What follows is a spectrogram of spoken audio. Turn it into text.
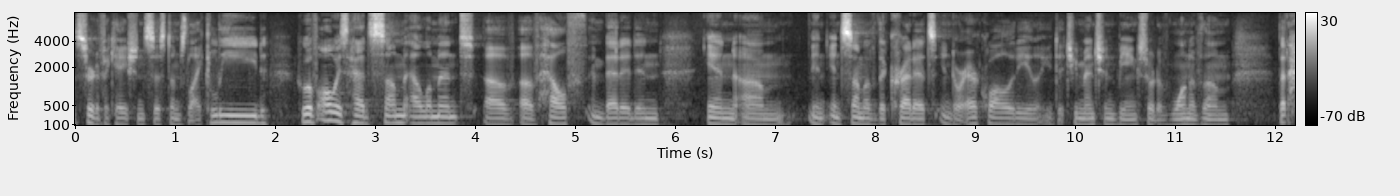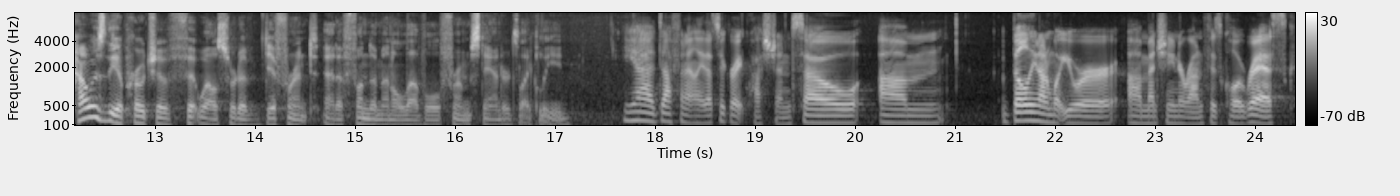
certification systems like LEED, who have always had some element of, of health embedded in in, um, in in some of the credits. Indoor air quality that you mentioned being sort of one of them. But how is the approach of Fitwel sort of different at a fundamental level from standards like LEED? Yeah, definitely. That's a great question. So, um, building on what you were uh, mentioning around physical risk,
